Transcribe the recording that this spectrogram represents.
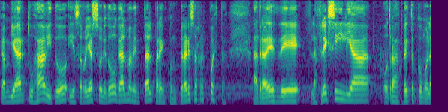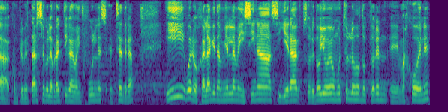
cambiar tus hábitos y desarrollar sobre todo calma mental para encontrar esas respuestas a través de la flexibilidad, otros aspectos como la complementarse con la práctica de mindfulness, etcétera. Y bueno, ojalá que también la medicina siguiera, sobre todo yo veo muchos los doctores eh, más jóvenes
